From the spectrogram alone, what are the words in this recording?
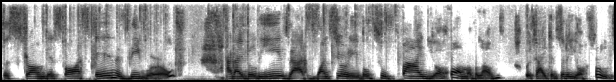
the strongest force in the world. And I believe that once you're able to find your form of love, which I consider your fruit,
